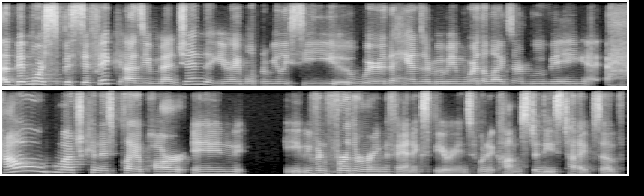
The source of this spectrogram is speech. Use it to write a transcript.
a bit more specific, as you mentioned, that you're able to really see where the hands are moving, where the legs are moving. How much can this play a part in even furthering the fan experience when it comes to these types of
